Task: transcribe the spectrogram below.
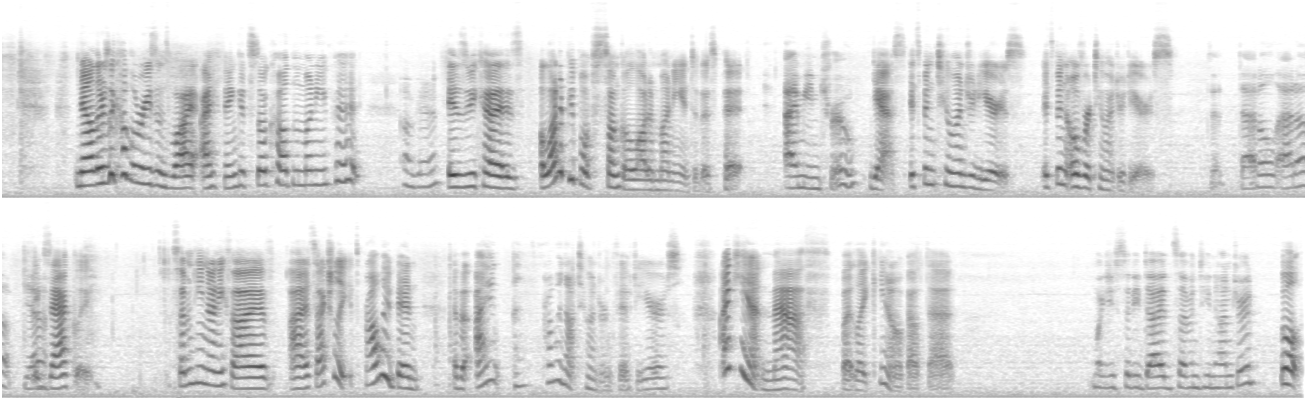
now, there's a couple of reasons why I think it's still called the Money Pit. Okay. Is because a lot of people have sunk a lot of money into this pit. I mean, true. Yes, it's been 200 years. It's been over 200 years. That that'll add up. Yeah. Exactly. 1795. Uh, it's actually it's probably been about I uh, probably not 250 years. I can't math, but like you know about that. What you said he died 1700? Well,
